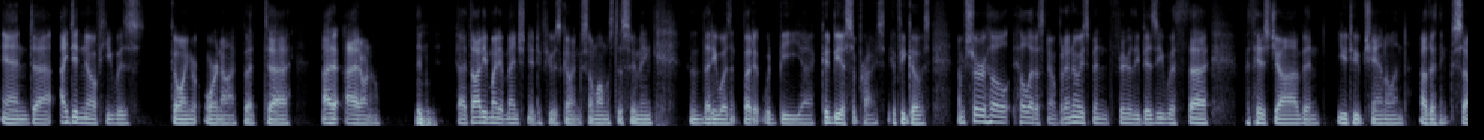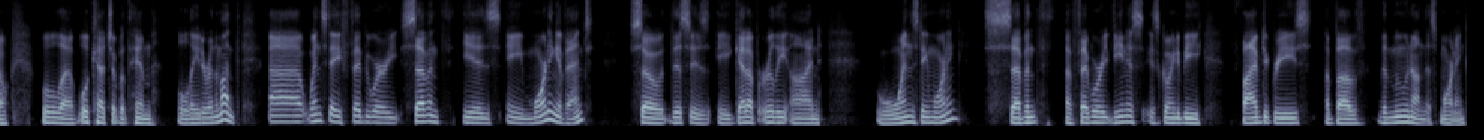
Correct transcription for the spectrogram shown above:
and uh, I didn't know if he was going or, or not, but uh, I I don't know. It, mm-hmm. I thought he might have mentioned it if he was going, so I'm almost assuming that he wasn't. But it would be uh, could be a surprise if he goes. I'm sure he'll he'll let us know. But I know he's been fairly busy with uh, with his job and YouTube channel and other things. So we'll uh, we'll catch up with him later in the month. Uh, Wednesday, February seventh is a morning event. So this is a get up early on Wednesday morning, seventh of February. Venus is going to be five degrees above the moon on this morning.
